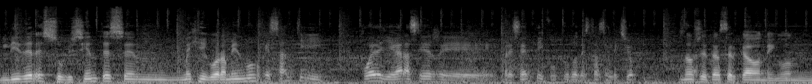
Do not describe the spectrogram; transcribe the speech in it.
líderes suficientes en México ahora mismo? Que Santi puede llegar a ser eh, presente y futuro de esta selección. ¿No se te ha acercado ningún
